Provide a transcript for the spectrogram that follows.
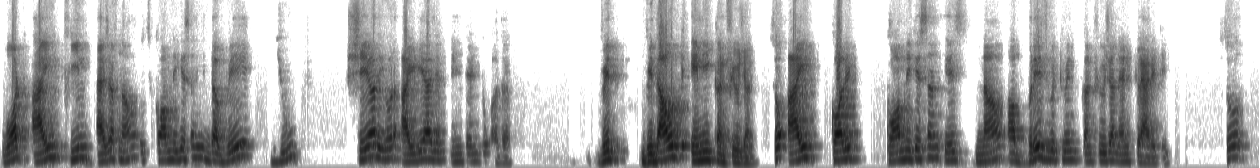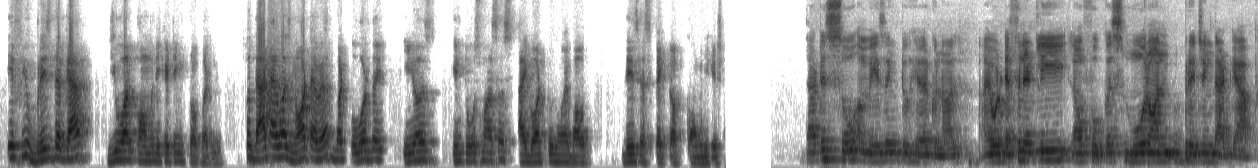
what I feel as of now. It's communication is the way you share your ideas and intent to other with without any confusion. So I call it communication is now a bridge between confusion and clarity. So if you bridge the gap, you are communicating properly. So that I was not aware, but over the years in Toastmasters, I got to know about this aspect of communication. That is so amazing to hear, Kunal. I would definitely now focus more on bridging that gap.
